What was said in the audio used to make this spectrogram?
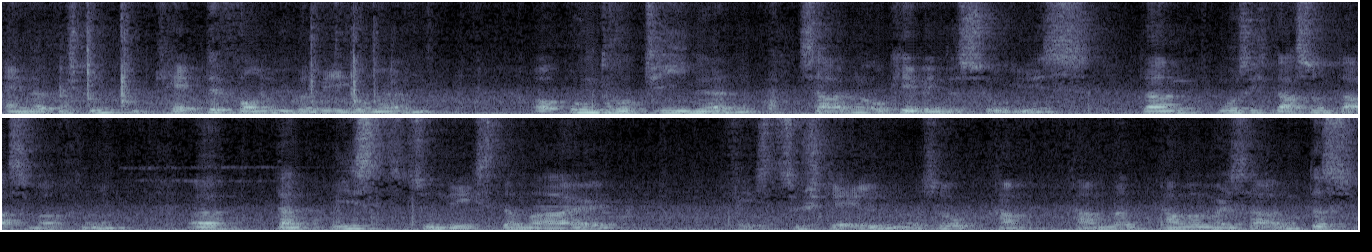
einer bestimmten Kette von Überlegungen äh, und Routinen sagen, okay, wenn das so ist, dann muss ich das und das machen, äh, dann ist zunächst einmal festzustellen, also kann, kann, man, kann man mal sagen, dass,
